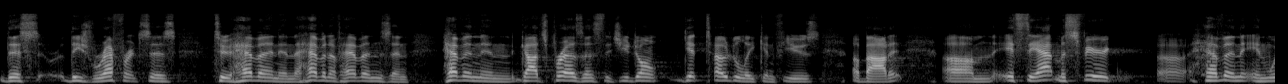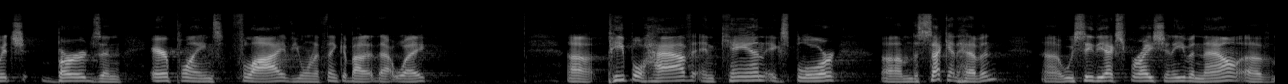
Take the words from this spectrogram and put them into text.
this, these references to heaven and the heaven of heavens and heaven in God's presence, that you don't get totally confused about it. Um, it's the atmospheric uh, heaven in which birds and airplanes fly, if you want to think about it that way. Uh, people have and can explore um, the second heaven. Uh, we see the exploration even now of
